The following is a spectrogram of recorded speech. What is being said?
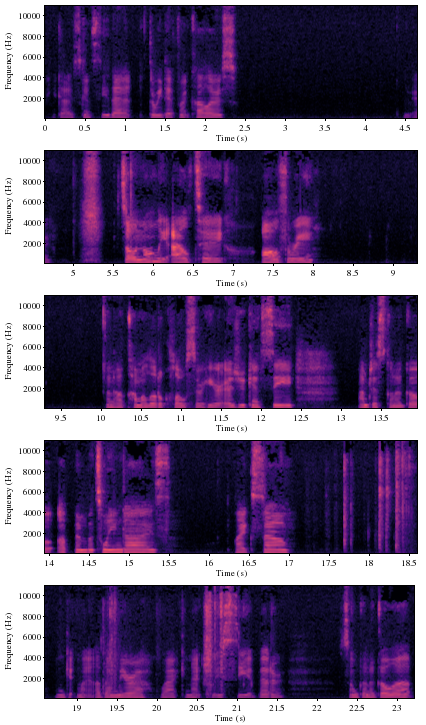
If you guys can see that. Three different colors. Okay. So normally I'll take all three and I'll come a little closer here. As you can see I'm just gonna go up in between guys like so. And get my other mirror where I can actually see it better. So I'm gonna go up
